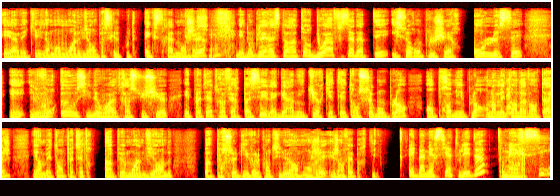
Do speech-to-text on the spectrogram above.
et avec évidemment moins de viande parce qu'elle coûte extrêmement cher. cher. Et donc les restaurateurs doivent s'adapter, ils seront plus chers, on le sait, et ils vont eux aussi devoir être astucieux et peut-être faire passer la garniture qui était en second plan en premier plan en en mettant davantage et en mettant peut-être un peu moins de viande bah, pour ceux qui veulent continuer à en manger, et j'en fais partie. Eh ben merci à tous les deux. Merci.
